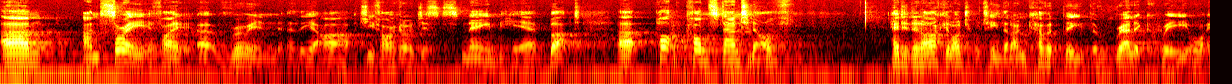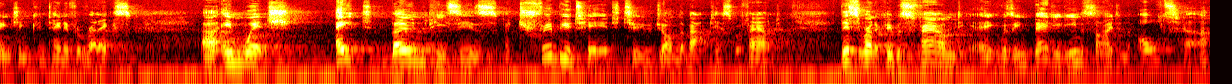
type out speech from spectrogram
Um, I'm sorry if I uh, ruin the uh, chief archaeologist's name here, but uh, Pop Konstantinov headed an archaeological team that uncovered the, the reliquary or ancient container for relics, uh, in which eight bone pieces attributed to John the Baptist were found. This reliquary was found, it was embedded inside an altar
